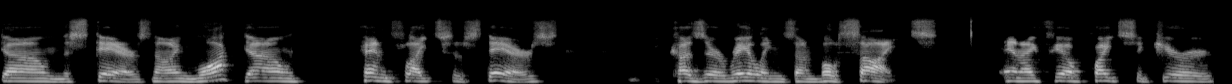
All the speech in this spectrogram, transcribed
down the stairs. Now I walk down 10 flights of stairs because there are railings on both sides. And I feel quite secure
